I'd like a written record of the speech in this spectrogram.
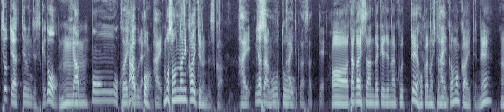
ちょっとやってるんですけど、うん。100本を超えたぐら100い、本、はい。もうそんなに書いてるんですか？はい、皆さんも書いてくださって、ああ高橋さんだけじゃなくって他の人なんかも書いてね、うん。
